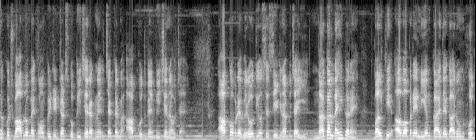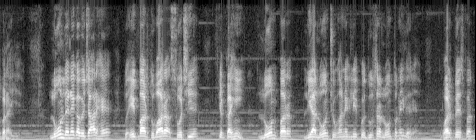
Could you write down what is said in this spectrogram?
में कुछ मामलों में कॉम्पिटिटर्स को पीछे रखने के चक्कर में आप खुद कहीं पीछे न हो जाए। आपको अपने विरोधियों से सीखना भी चाहिए। नकल नहीं करें, बल्कि अब अपने नियम, कायदे, कानून खुद बनाइए। लोन लेने का विचार है तो एक बार दोबारा सोचिए कि कहीं लोन पर या लोन चुकाने के लिए कोई दूसरा लोन तो नहीं ले रहे वर्क प्लेस पर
